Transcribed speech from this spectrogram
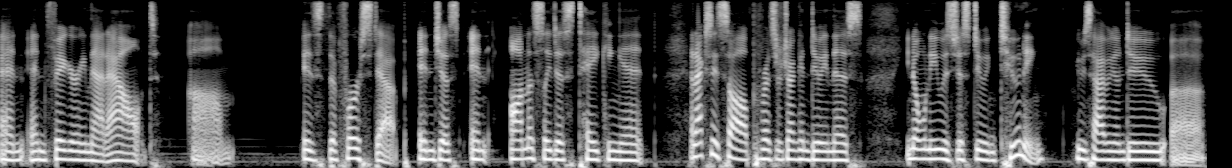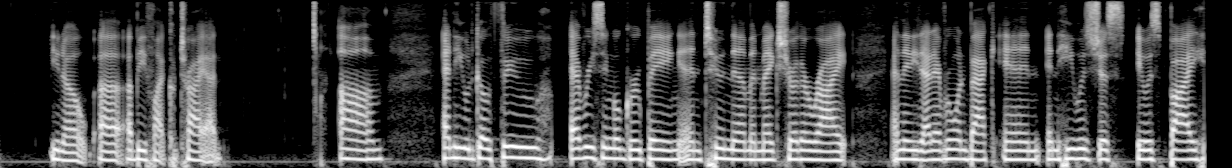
and and figuring that out um, is the first step. And just and honestly, just taking it. And I actually saw Professor Junkin doing this. You know, when he was just doing tuning, he was having him do, uh, you know, uh, a B flat triad. Um, and he would go through every single grouping and tune them and make sure they're right. And then he'd add everyone back in and he was just it was by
